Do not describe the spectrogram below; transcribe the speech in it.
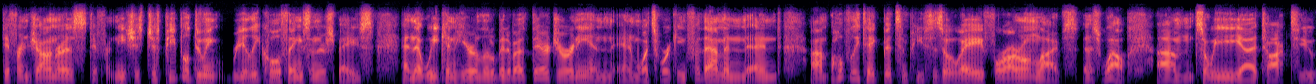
different genres, different niches, just people doing really cool things in their space, and that we can hear a little bit about their journey and, and what's working for them, and and um, hopefully take bits and pieces away for our own lives as well. Um, so we uh, talk to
